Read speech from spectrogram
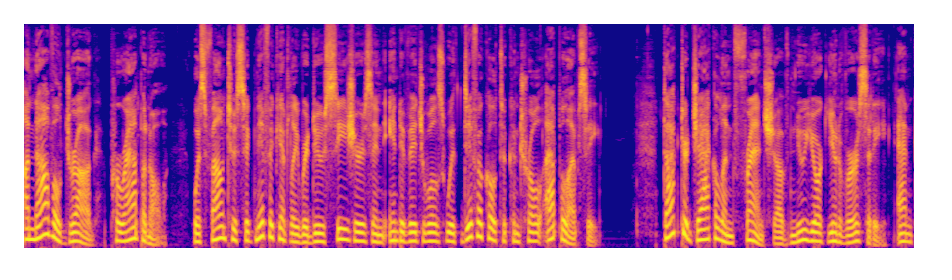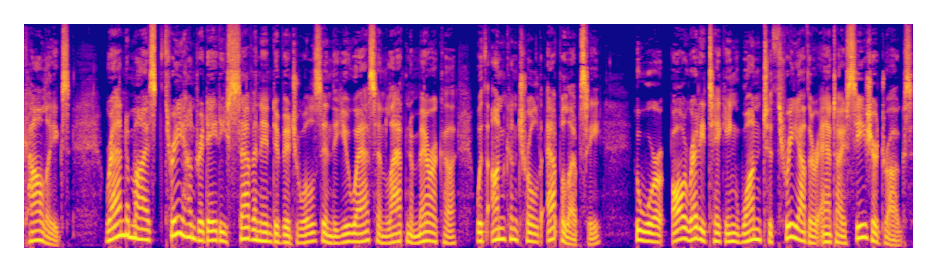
A novel drug, perampanel, was found to significantly reduce seizures in individuals with difficult to control epilepsy. Dr. Jacqueline French of New York University and colleagues randomized 387 individuals in the U.S. and Latin America with uncontrolled epilepsy who were already taking one to three other anti seizure drugs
